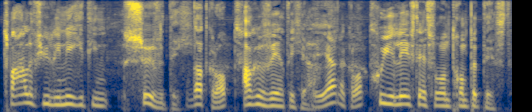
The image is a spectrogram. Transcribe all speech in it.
12 juli 1970. Dat klopt. 48 jaar. Ja, dat klopt. Goede leeftijd voor een trompetist.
